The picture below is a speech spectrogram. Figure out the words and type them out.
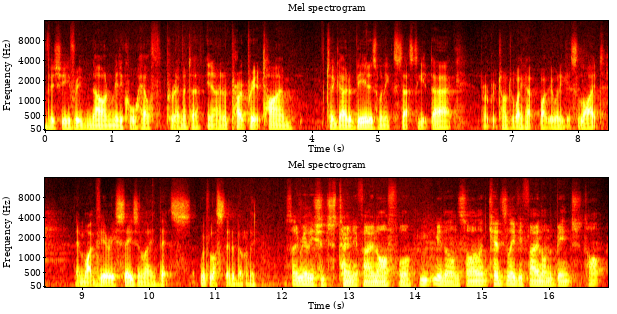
virtually every known medical health parameter. You know, an appropriate time to go to bed is when it starts to get dark. Appropriate time to wake up might be when it gets light. That might vary seasonally. That's we've lost that ability. So really, you should just turn your phone off or mute it on silent. Kids, leave your phone on the bench top.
